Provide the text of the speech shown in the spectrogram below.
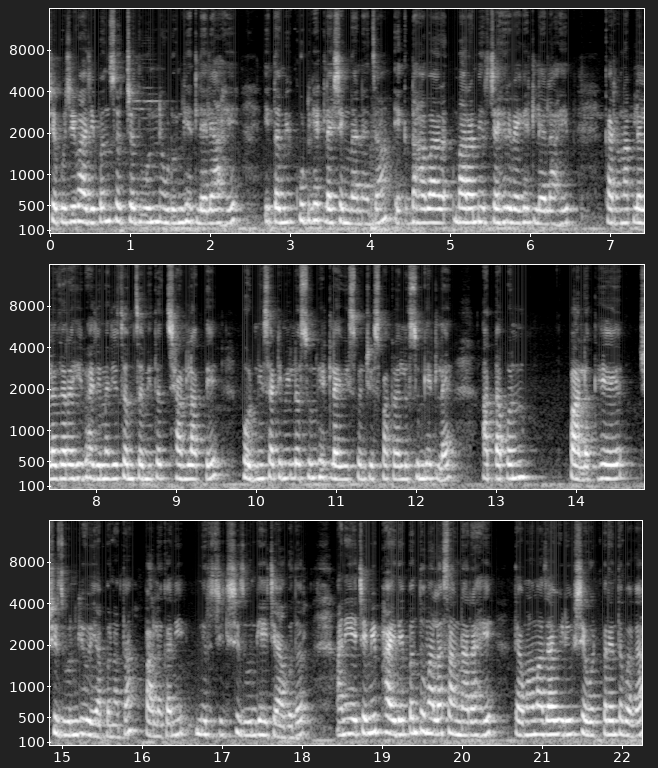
शेपूची भाजी पण स्वच्छ धुवून निवडून घेतलेली आहे. इथं मी कूट घेतला आहे शेंगदाण्याचा. एक दहा बारा बारा मिरच्या हिरव्या घेतलेल्या आहेत. कारण आपल्याला जरा ही भाजी माझी चमचमीतच छान लागते. फोडणीसाठी मी लसूण घेतला आहे वीस पंचवीस पाकळ्या लसूण घेतला आहे आता आपण पालक हे शिजवून घेऊया आपण आता. पालक आणि मिरची शिजवून घ्यायची अगोदर. आणि याचे मी फायदे पण तुम्हाला सांगणार आहे. त्यामुळे माझा व्हिडिओ शेवटपर्यंत बघा.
